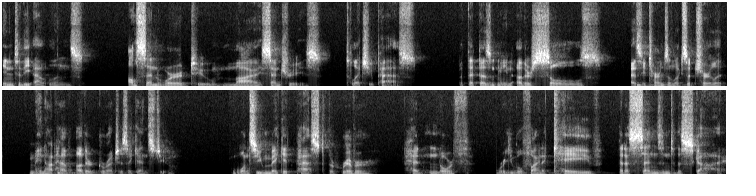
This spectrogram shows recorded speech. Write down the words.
into the outlands. I'll send word to my sentries to let you pass. But that doesn't mean other souls, as he turns and looks at Churlet, may not have other grudges against you. Once you make it past the river, head north, where you will find a cave that ascends into the sky.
